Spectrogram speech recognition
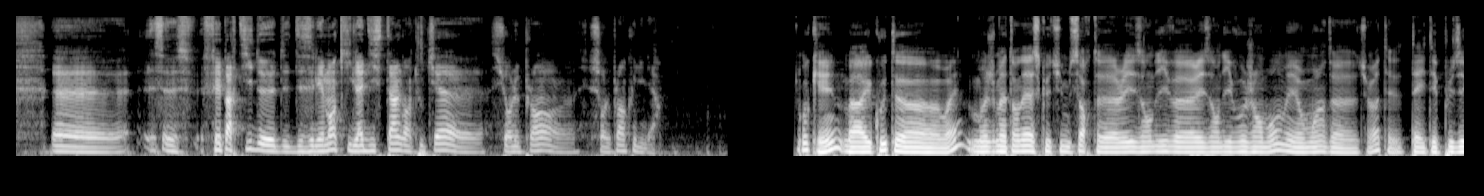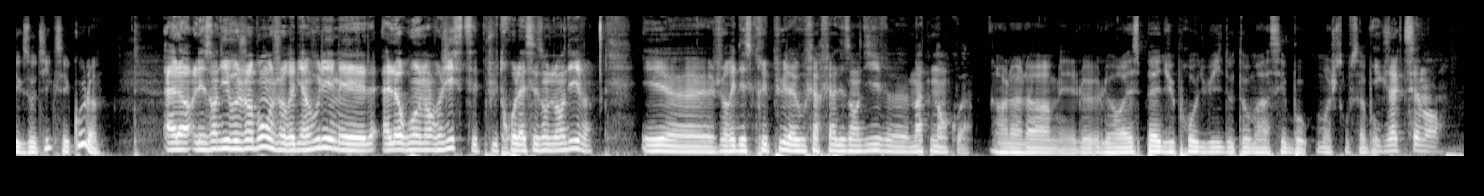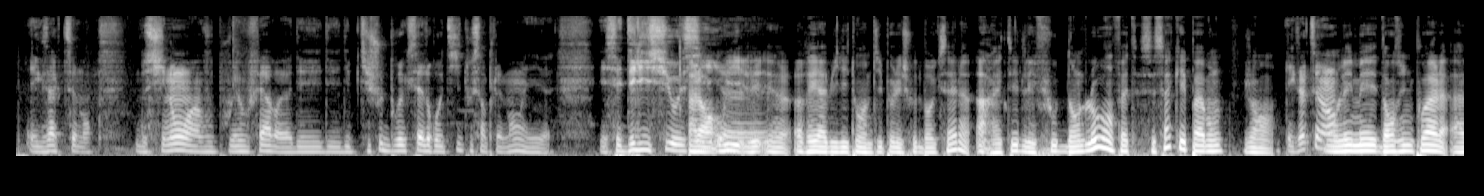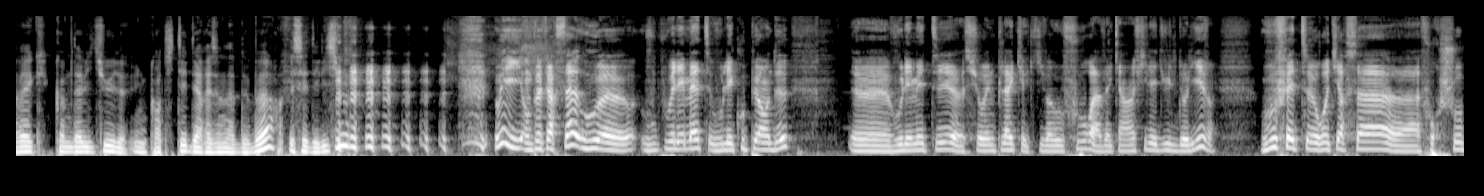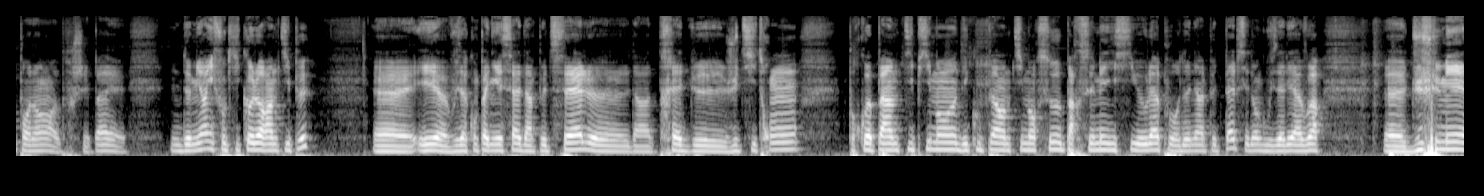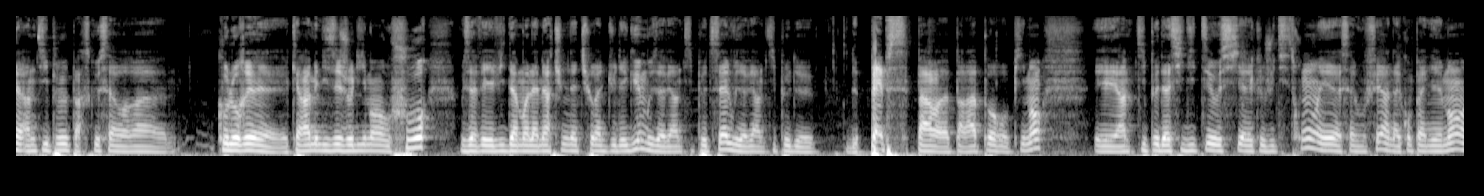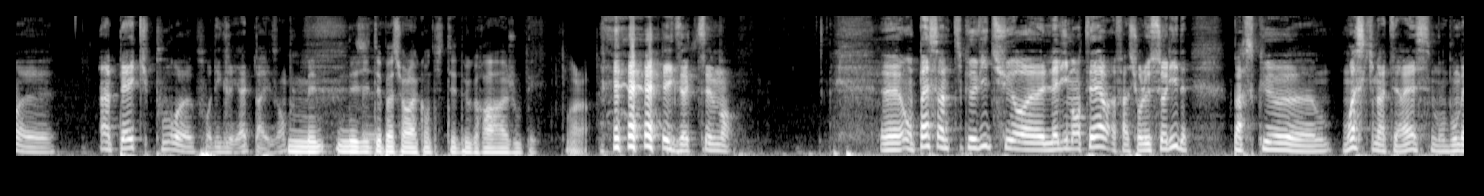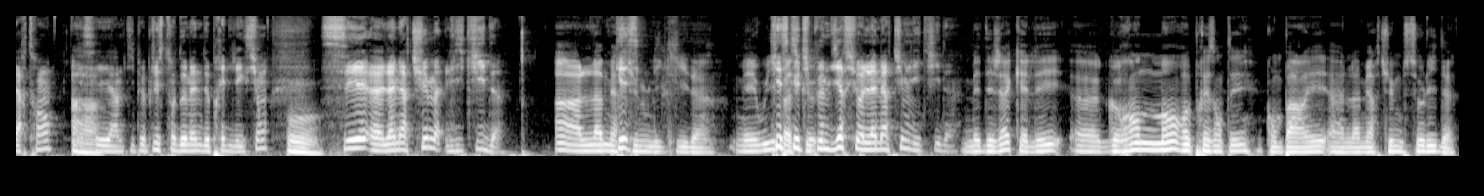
fait partie de- de- des éléments qui la distinguent en tout cas sur, le plan, sur le plan culinaire. Ok, bah écoute, ouais, moi je m'attendais à ce que tu me sortes les endives, les endives au jambon, mais au moins tu vois, t'as été plus exotique, c'est cool. Alors, les endives au jambon, j'aurais bien voulu, mais à l'heure où on enregistre, c'est plus trop la saison de l'endive. Et euh, j'aurais des scrupules à vous faire faire des endives euh, maintenant, quoi. Oh là là, mais le, le respect du produit de Thomas, c'est beau. Moi je trouve ça beau. Exactement, exactement. Mais sinon, hein, vous pouvez vous faire euh, des, des- des petits choux de Bruxelles rôtis, tout simplement. Et, euh, et c'est délicieux aussi. Alors oui, euh, les- euh, réhabilitons un petit peu les choux de Bruxelles. Arrêtez de les foutre dans de l'eau en fait. C'est ça qui est pas bon. Genre, Exactement. on les met dans une poêle avec, comme d'habitude, une quantité déraisonnable de beurre et c'est délicieux. Oui, on peut faire ça ou vous pouvez les mettre, vous les coupez en deux, vous les mettez sur une plaque qui va au four avec un filet d'huile d'olive. Vous faites euh, rôtir ça euh, à four chaud pendant, euh, je sais pas, une demi-heure. Il faut qu'il colore un petit peu. Et vous accompagnez ça d'un peu de sel, d'un trait de jus de citron. Pourquoi pas un petit piment découpé en petits morceaux, parsemé ici ou là pour donner un peu de peps. Et donc vous allez avoir du fumé un petit peu parce que ça aura coloré, caramélisé joliment au four. Vous avez évidemment l'amertume naturelle du légume, vous avez un petit peu de sel, vous avez un petit peu de, peps par rapport au piment, et un petit peu d'acidité aussi avec le jus de citron, et euh, ça vous fait un accompagnement euh, impec pour, euh, pour des grillades par exemple. mais Euh. n'hésitez pas sur la quantité de gras à ajouter. Voilà. Exactement. Euh, on passe un petit peu vite sur euh, l'alimentaire, enfin sur le solide, parce que euh, moi ce qui m'intéresse, mon bon Bertrand, Ah. et c'est un petit peu plus ton domaine de prédilection, Oh. c'est euh, l'amertume liquide. Ah, l'amertume liquide. Mais oui, Qu'est-ce que tu peux me dire sur l'amertume liquide? Mais déjà qu'elle est euh, grandement représentée comparée à l'amertume solide.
